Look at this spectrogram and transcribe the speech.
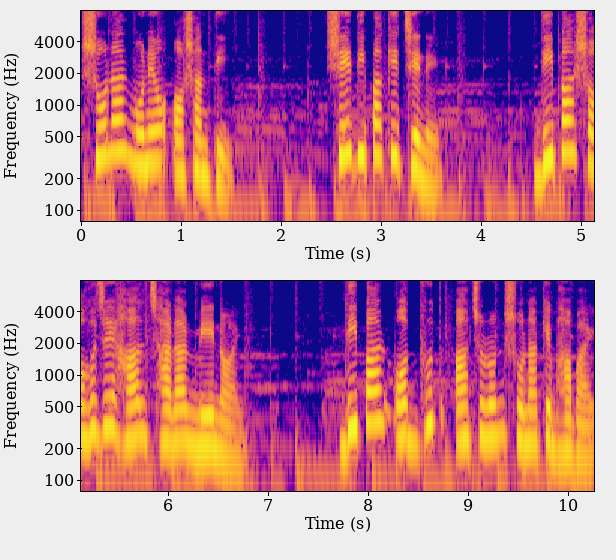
সোনার মনেও অশান্তি। সে দীপাকে চেনে। দীপা সহজে হাল ছাড়ার মেয়ে নয়। দীপার অদ্ভুত আচরণ সোনাকে ভাবায়।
